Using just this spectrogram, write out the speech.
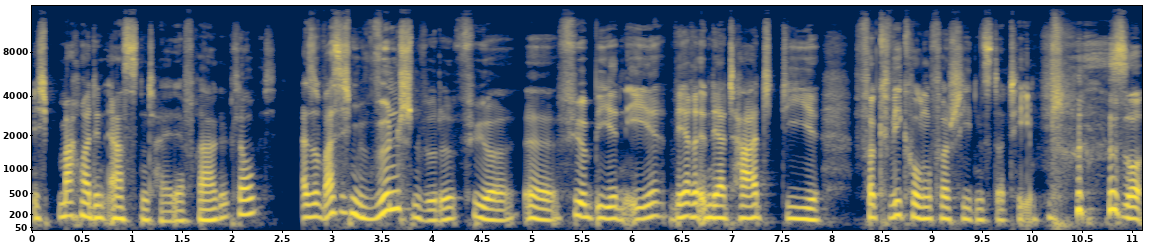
Ich mache mal den ersten Teil der Frage, glaube ich. Also was ich mir wünschen würde für, äh, für BNE, wäre in der Tat die Verquickung verschiedenster Themen. so.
